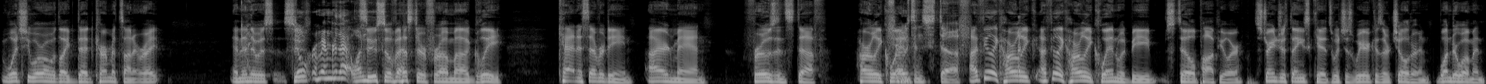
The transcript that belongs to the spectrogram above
what she wore one with like dead Kermits on it, right? And then there was Sue, Don't remember that one. Sue Sylvester from uh, Glee, Katniss Everdeen, Iron Man, Frozen stuff, Harley Quinn. Frozen stuff. I feel like Harley. I feel like Harley Quinn would be still popular. Stranger Things kids, which is weird because they're children. Wonder Woman,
